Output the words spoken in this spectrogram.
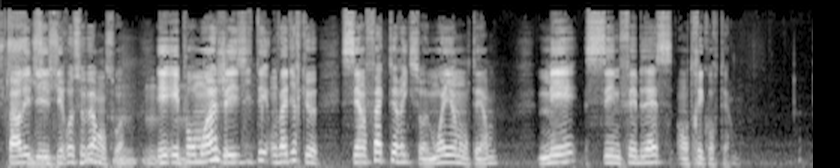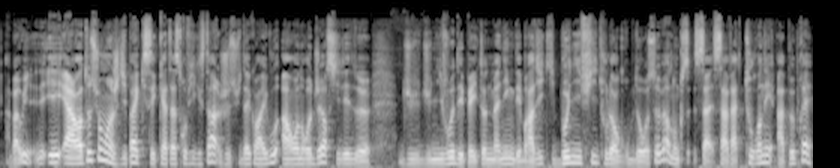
je parlais Si, des, si, si. des receveurs en soi. Mm, mm, Et, et mm. pour moi, j'ai hésité. On va dire que c'est un facteur X sur le moyen long terme, mais c'est une faiblesse en très court terme. Ah bah oui. Et, alors attention, hein, je dis pas que c'est catastrophique, etc. Je suis d'accord avec vous. Aaron Rodgers, il est de, du, du niveau des Peyton Manning, des Brady qui bonifient tout leur groupe de receveurs. Donc ça, ça va tourner à peu près.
